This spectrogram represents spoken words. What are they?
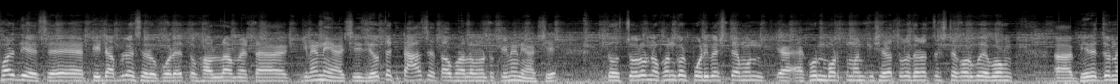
অফার দিয়েছে টি ডাব্লিউএস এর উপরে। তো ভাবলাম এটা কিনে নিয়ে আসি। যেহেতু একটা আছে, তাও ভাবলাম একটু কিনে নিয়ে আসি। তো চলুন, ওখানকার পরিবেশটা এমন এখন বর্তমান কি সেটা তুলে ধরার চেষ্টা করব এবং ভিড়ের জন্য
